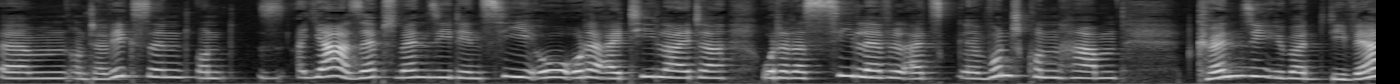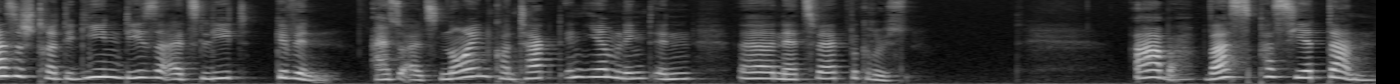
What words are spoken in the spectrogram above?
ähm, unterwegs sind und ja, selbst wenn sie den CEO oder IT-Leiter oder das C-Level als äh, Wunschkunden haben, können sie über diverse Strategien diese als Lead gewinnen, also als neuen Kontakt in ihrem LinkedIn-Netzwerk äh, begrüßen. Aber was passiert dann?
